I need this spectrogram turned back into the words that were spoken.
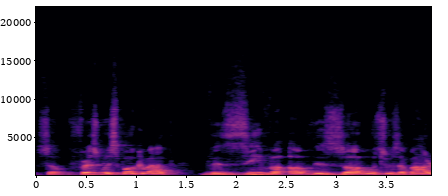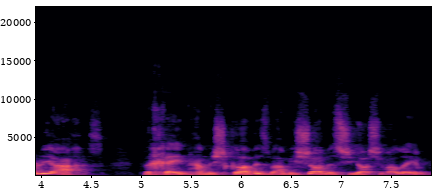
So first we spoke about the ziva of the zov, which was about riachas. V'chein hamishkavis v'amishavis shiyoshiv aleim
